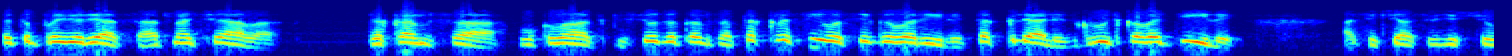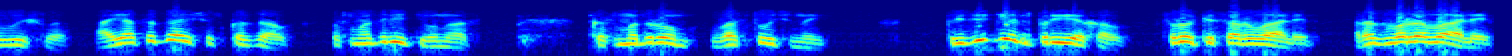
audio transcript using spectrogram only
это проверяться от начала до конца, укладки, все до конца. Так красиво все говорили, так клялись, грудь колотили. А сейчас, видишь, что вышло. А я тогда еще сказал, посмотрите у нас, космодром Восточный. Президент приехал, сроки сорвали, разворовали,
